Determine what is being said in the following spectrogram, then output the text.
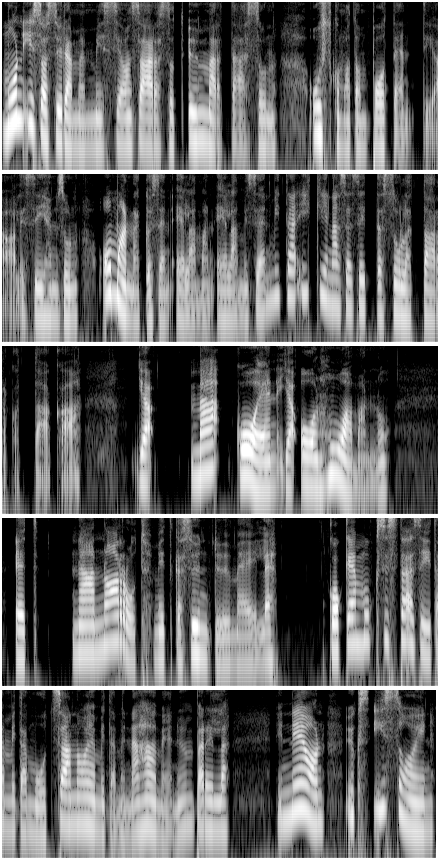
Mun iso sydämen missio on saada sut ymmärtää sun uskomaton potentiaali siihen sun oman näköisen elämän elämiseen, mitä ikinä se sitten sulle tarkoittaakaan. Ja mä koen ja oon huomannut, että nämä narut, mitkä syntyy meille kokemuksista ja siitä, mitä muut sanoo ja mitä me nähdään meidän ympärillä, niin ne on yksi isoin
